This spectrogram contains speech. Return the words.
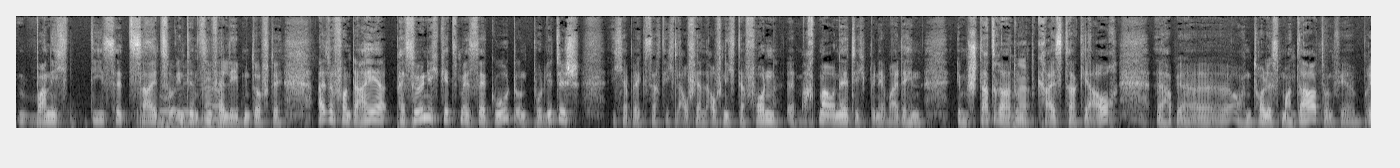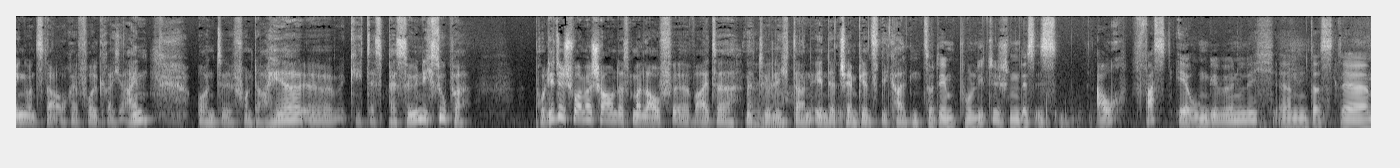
wann ich diese Zeit so, so intensiv ja. erleben durfte. Also von daher, persönlich geht es mir sehr gut und politisch, ich habe ja gesagt, ich laufe ja lauf nicht davon, äh, macht man auch nicht. Ich bin ja weiterhin im Stadtrat ja. und Kreistag ja auch, äh, habe ja äh, auch ein tolles Mandat und wir bringen uns da auch erfolgreich ein. Und äh, von daher äh, geht es persönlich super. Politisch wollen wir schauen, dass wir Lauf weiter natürlich ja. dann in der Champions League halten. Zu dem Politischen, das ist auch fast eher ungewöhnlich, ähm, dass der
